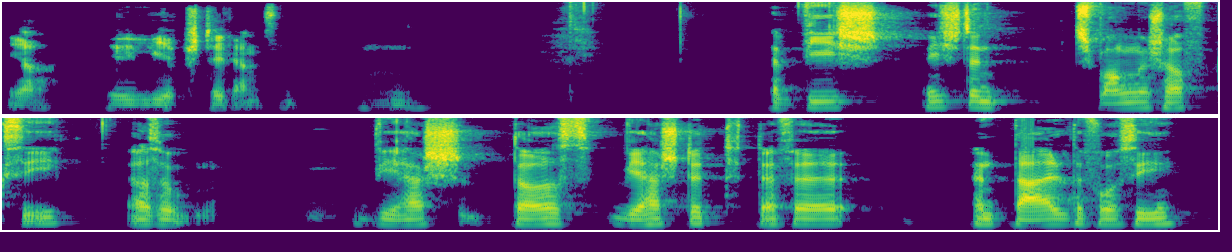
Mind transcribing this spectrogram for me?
ja, ihre Liebste in dem Sinn. Mhm. Wie ist, wie ist denn die Schwangerschaft gewesen. Also, wie hast du das, wie hast du dort dürfen ein Teil davon sein?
